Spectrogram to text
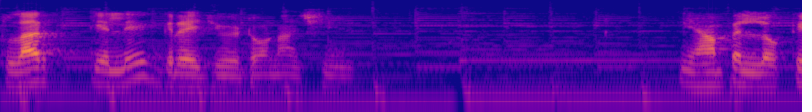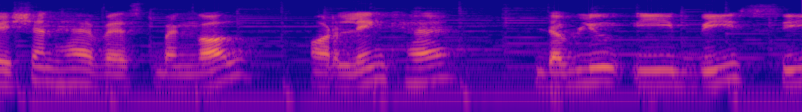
क्लर्क के लिए ग्रेजुएट होना चाहिए. यहाँ पे लोकेशन है वेस्ट बंगाल और लिंक है W B C S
